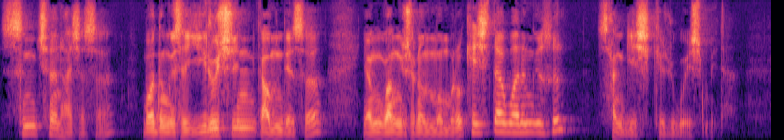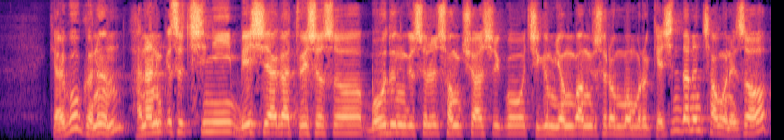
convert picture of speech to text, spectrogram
승천하셔서 모든 것을 이루신 가운데서 영광스러운 몸으로 계시다고 하는 것을 상기시켜 주고 있습니다. 결국 그는 하나님께서 친히 메시아가 되셔서 모든 것을 성취하시고 지금 영광스러운 몸으로 계신다는 차원에서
